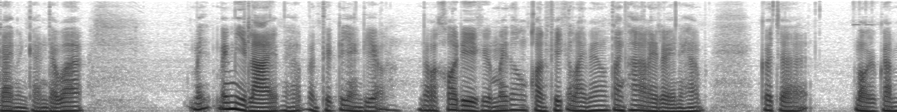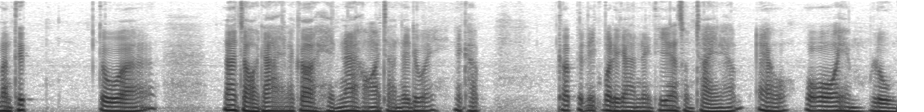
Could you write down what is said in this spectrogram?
ได้เหมือนกัน แต่ว่าไม่ไม่มีไลฟ์นะครับ บันทึกได้อย่างเดียว แต่ว่าข้อดีคือไม่ต้อง config อะไรไม่ต้องตั้งค่าอะไรเลยนะครับ ก็จะเหมาะกับการบันทึกตัวหน้าจอได้ แล้วก็เห็นหน้าของอาจารย์ได้ด้วยนะครับ ก็เป็นอีกบริการหนึ่งที่น่าสนใจนะครับ L O O M Loom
